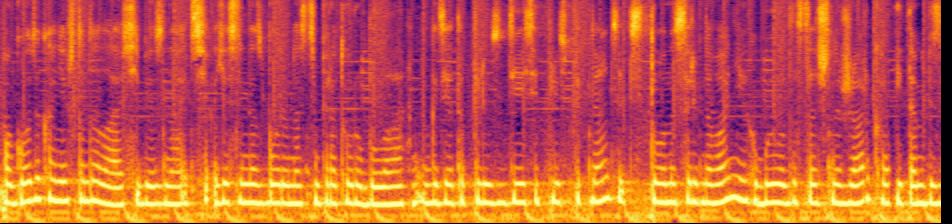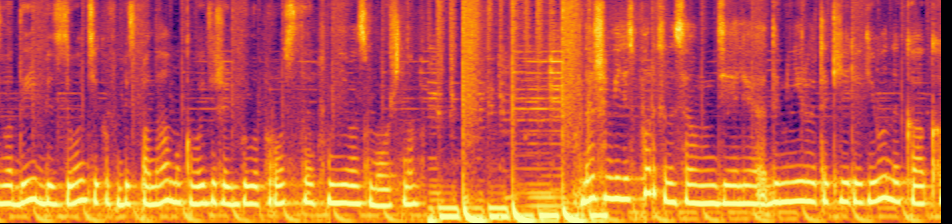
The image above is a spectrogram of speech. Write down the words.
Погода, конечно, дала о себе знать. Если на сборе у нас температура была где-то плюс 10, 10 плюс 15, то на соревнованиях было достаточно жарко, и там без воды, без зонтиков, без панамок выдержать было просто невозможно. В нашем виде спорта на самом деле доминируют такие регионы, как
